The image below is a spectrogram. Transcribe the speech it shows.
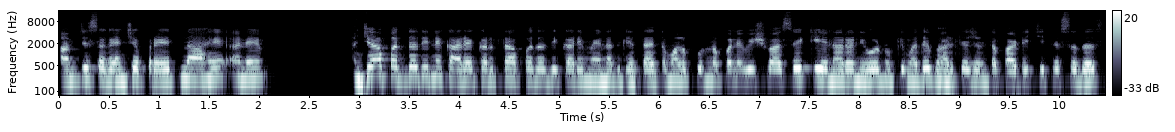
आमचे सगळ्यांचे प्रयत्न आहे. आणि ज्या पद्धतीने कार्यकर्ता पदाधिकारी मेहनत घेत आहेत मला पूर्णपणे विश्वास आहे की येणाऱ्या निवडणुकीमध्ये भारतीय जनता पार्टीची ते सदस्य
